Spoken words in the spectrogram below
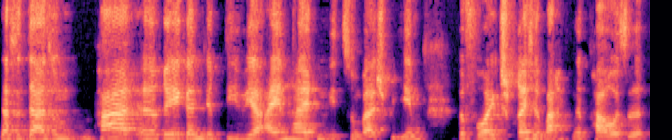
dass es da so ein paar äh, Regeln gibt, die wir einhalten, wie zum Beispiel eben, bevor ich spreche, mache ich eine Pause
